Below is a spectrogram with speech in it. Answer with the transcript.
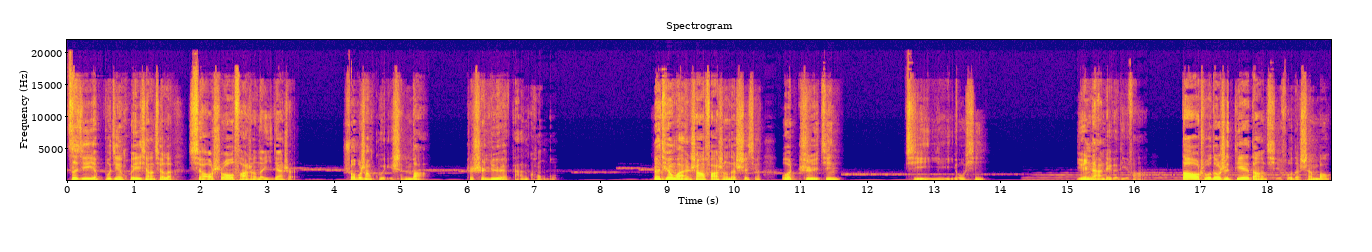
自己也不禁回想起了小时候发生的一件事儿，说不上鬼神吧，只是略感恐怖。那天晚上发生的事情，我至今记忆犹新。云南这个地方，到处都是跌宕起伏的山包。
